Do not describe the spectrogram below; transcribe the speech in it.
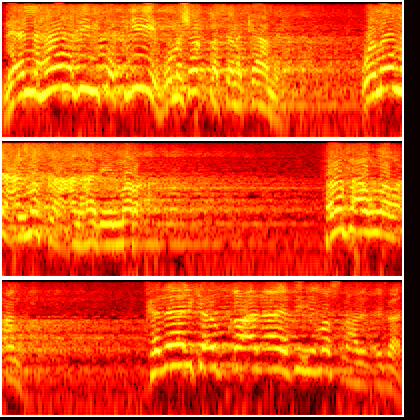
لأن هذا فيه تكليف ومشقة سنة كاملة ومنع المصنع عن هذه المرأة. فرفعه الله عنه. كذلك إبقاء الآية فيه مصلحة للعباد.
